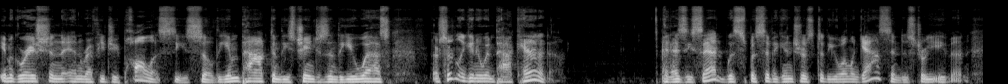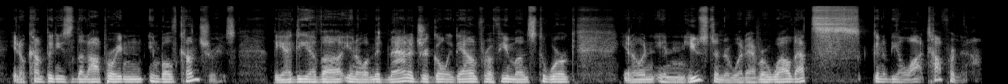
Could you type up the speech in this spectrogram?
immigration and refugee policies. So the impact and these changes in the U.S. are certainly going to impact Canada. And as he said, with specific interest to the oil and gas industry, even you know companies that operate in, in both countries. The idea of a you know a mid manager going down for a few months to work, you know, in, in Houston or whatever. Well, that's going to be a lot tougher now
